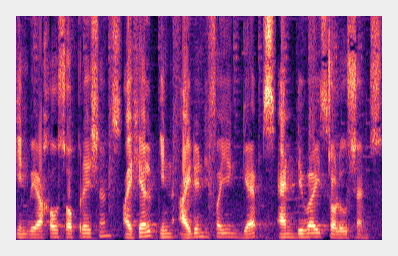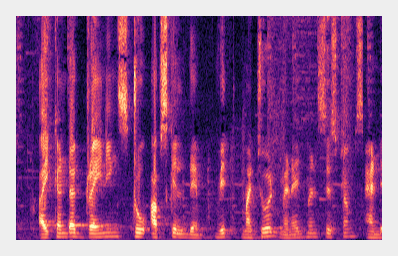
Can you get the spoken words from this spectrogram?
in warehouse operations, I help in identifying gaps and devise solutions. I conduct trainings to upskill them with matured management systems and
